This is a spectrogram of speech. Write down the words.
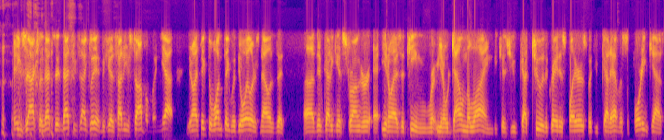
exactly. That's it. That's exactly it. Because how do you stop them? And yeah, you know, I think the one thing with the Oilers now is that uh, they've got to get stronger, uh, you know, as a team, you know, down the line because you've got two of the greatest players, but you've got to have a supporting cast.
